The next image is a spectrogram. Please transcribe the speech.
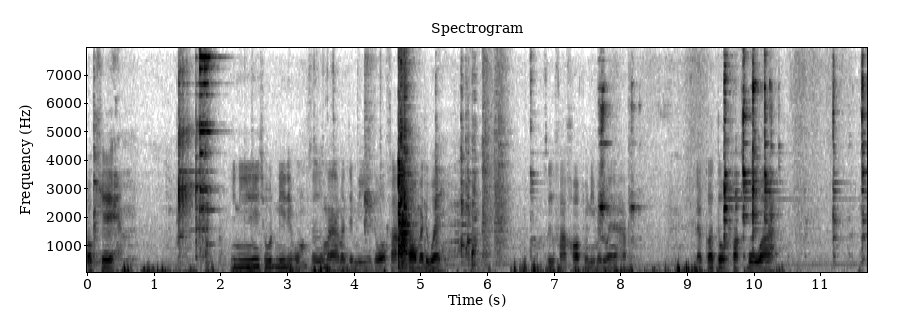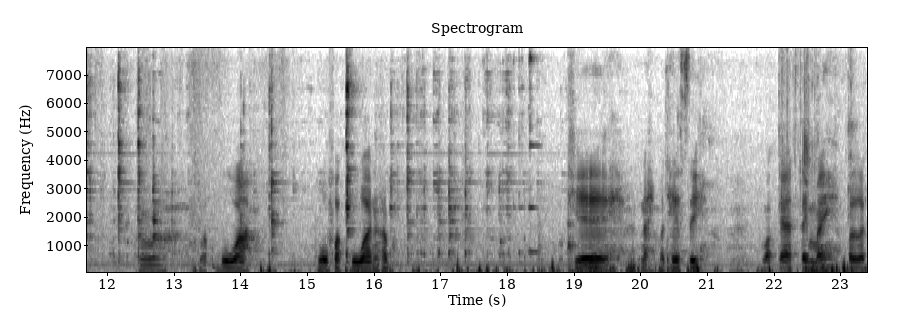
โอเคทีนี้ชุดนี้ที่ผมซื้อมามันจะมีตัวฝาครอบมาด้วย ซื้อฝาครอบตัวนี้มาด้วยนะครับ แล้วก็ตัวฝักบัวฝักบัว หัวฝักบัวนะครับ เคไหนมาเทสสิ ว่าแก๊สเต็มไหม เปิด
